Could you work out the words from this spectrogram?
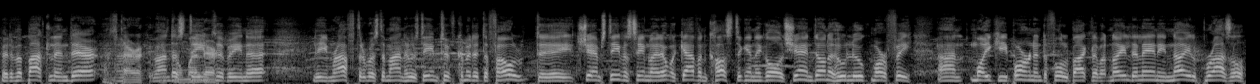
Bit of a battle in there. That's Derek. Van He's done well to been uh, Liam Rafter was the man who was deemed to have committed the foul. The James Stephens team lined up with Gavin Costigan in goal, Shane Donoghue, Luke Murphy, and Mikey Byrne in the full back line. But Niall Delaney, Niall Brazel,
